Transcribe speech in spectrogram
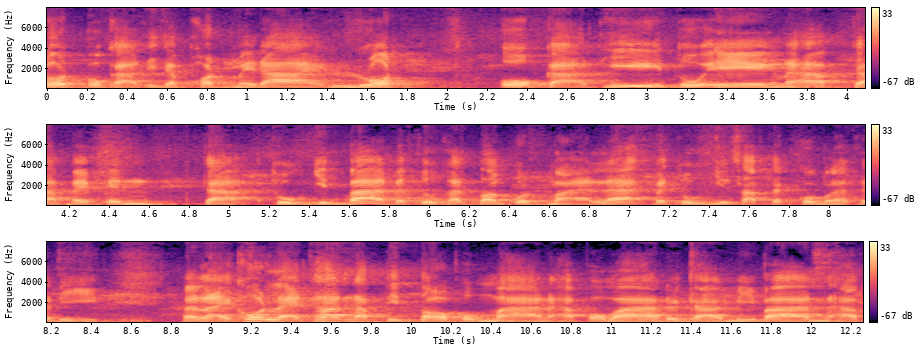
ลดโอกาสที่จะผ่อนไม่ได้ ลดโอกาสที่ตัวเองนะครับ จะไปเป็นจะถูกยึดบ้านไปสู่ขั้นตอนกฎหมาย และไปถูกยึดทรัพย์จากกรมบังคับคดีหลายๆคนหลายท่านนะครับติดต่อผมมานะครับ เพราะว่าด้วยการมีบ้านนะครับ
